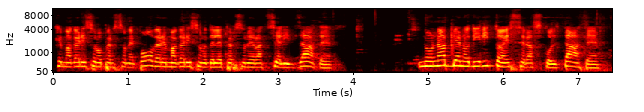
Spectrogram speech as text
che magari sono persone povere, magari sono delle persone razzializzate, non abbiano diritto a essere ascoltate.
